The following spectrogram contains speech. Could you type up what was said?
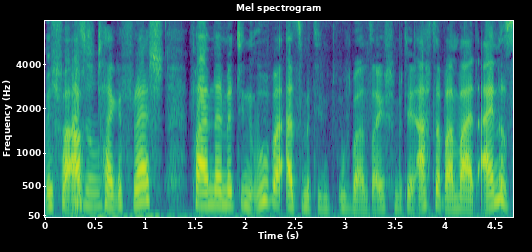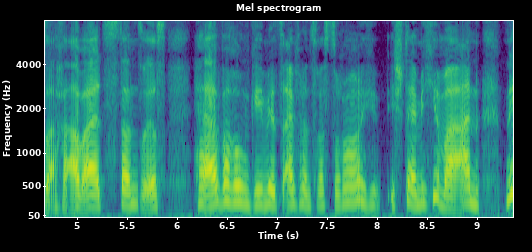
Ich war also. auch total geflasht. Vor allem dann mit den U-Bahn, also mit den U-Bahn, sage ich schon, mit den Achterbahnen war halt eine Sache. Aber als es dann so ist, hä, warum gehen wir jetzt einfach ins Restaurant? Ich, ich stelle mich hier mal an. Nee,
